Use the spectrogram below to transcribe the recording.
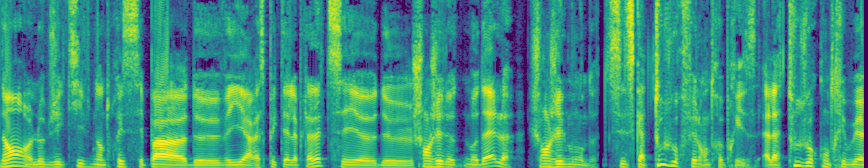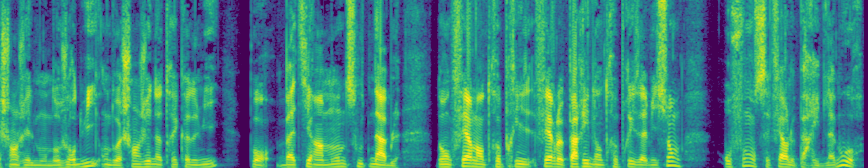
Non, l'objectif d'une entreprise, c'est pas de veiller à respecter la planète, c'est euh, de changer notre modèle, changer le monde. C'est ce qu'a toujours fait l'entreprise. Elle a toujours contribué à changer le monde. Aujourd'hui, on doit changer notre économie pour bâtir un monde soutenable. Donc faire l'entreprise, faire le pari de l'entreprise à mission, au fond, c'est faire le pari de l'amour.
